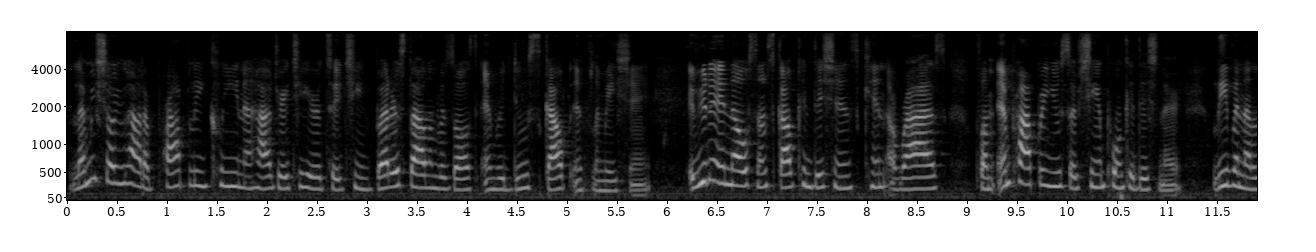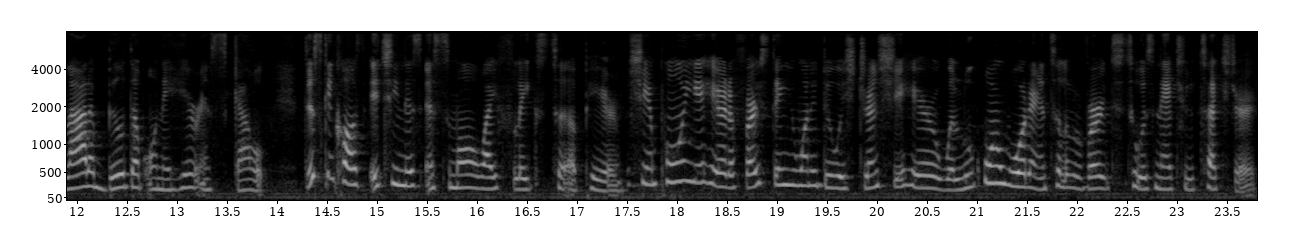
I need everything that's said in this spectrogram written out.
Let me show you how to properly clean and hydrate your hair to achieve better styling results and reduce scalp inflammation. If you didn't know, some scalp conditions can arise from improper use of shampoo and conditioner, leaving a lot of buildup on the hair and scalp. This can cause itchiness and small white flakes to appear. Shampooing your hair, the first thing you want to do is drench your hair with lukewarm water until it reverts to its natural texture.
